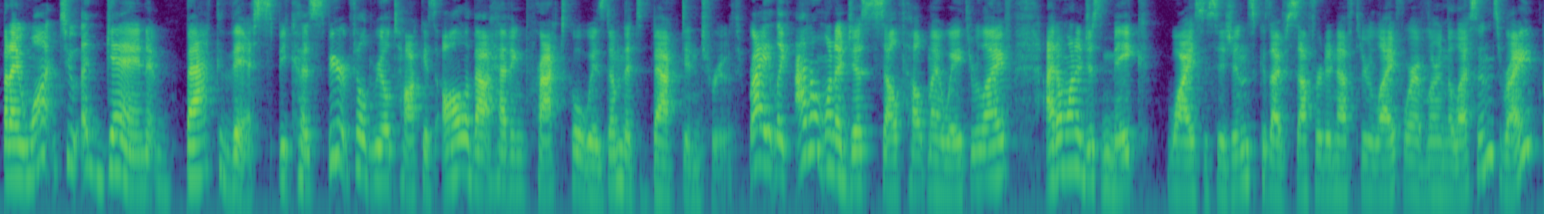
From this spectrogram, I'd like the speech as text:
But I want to again back this because spirit filled real talk is all about having practical wisdom that's backed in truth, right? Like I don't want to just self help my way through life. I don't want to just make wise decisions because I've suffered enough through life where I've learned the lessons, right?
